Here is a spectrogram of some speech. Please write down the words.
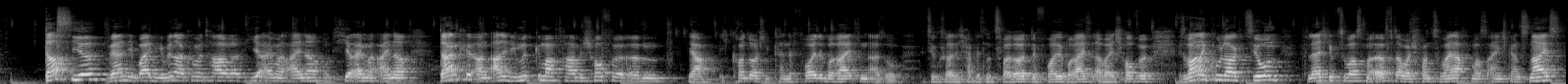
das hier wären die beiden Gewinnerkommentare. Hier einmal einer und hier einmal einer. Danke an alle, die mitgemacht haben. Ich hoffe, ähm, ja, ich konnte euch eine kleine Freude bereiten. Also, beziehungsweise ich habe jetzt nur zwei Leute eine Freude bereitet, aber ich hoffe, es war eine coole Aktion. Vielleicht gibt es sowas mal öfter, aber ich fand zu Weihnachten war es eigentlich ganz nice.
